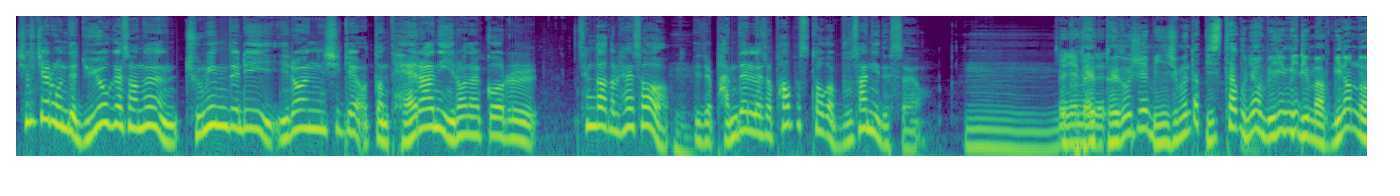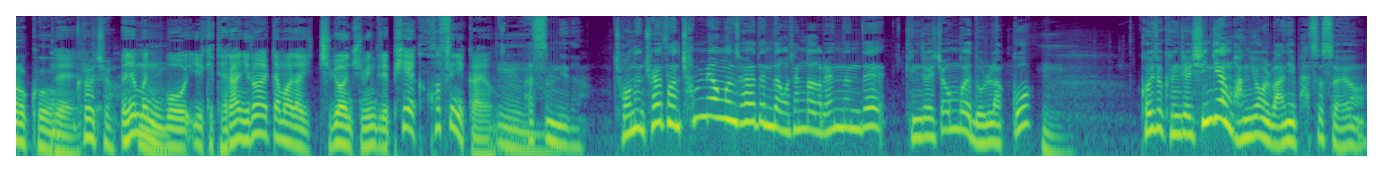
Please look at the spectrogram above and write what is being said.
실제로 근데 뉴욕에서는 주민들이 이런 식의 어떤 대란이 일어날 거를 생각을 해서 이제 반대를 해서 pop-up store가 무산이 됐어요. 음. 왜냐면은- 대, 도시의 민심은 다 비슷하군요. 미리미리 막 민원 넣어놓고. 네. 그렇죠. 왜냐면 뭐 이렇게 대란 일어날 때마다 주변 주민들의 피해가 컸으니까요. 음. 맞습니다. 저는 최소한 1000명은 서야 된다고 생각을 했는데 굉장히 적은 거에 놀랐고 음. 거기서 굉장히 신기한 광경을 많이 봤었어요.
